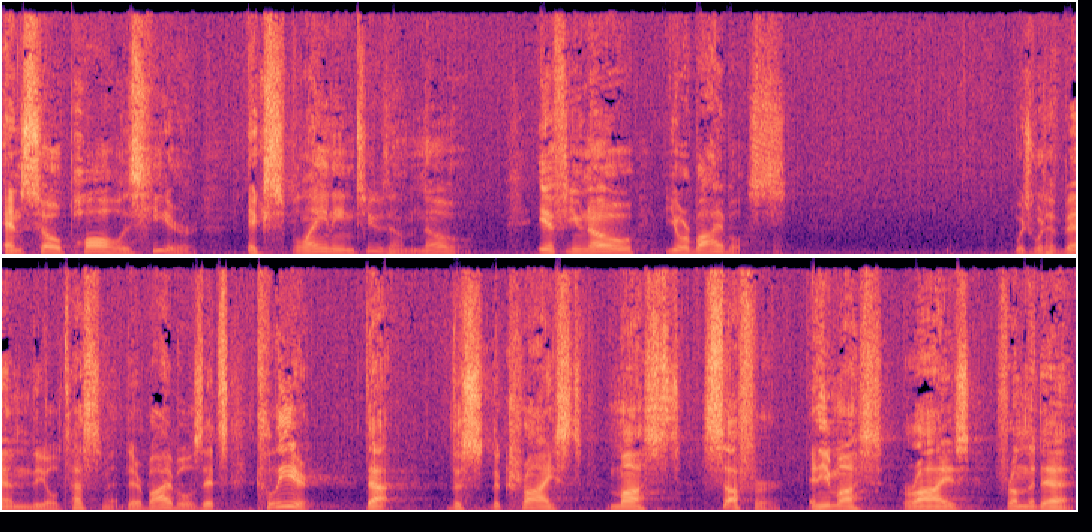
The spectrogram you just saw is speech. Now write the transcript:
And so Paul is here explaining to them no, if you know your Bibles, which would have been the Old Testament, their Bibles, it's clear that the, the Christ must suffer and he must rise from the dead.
